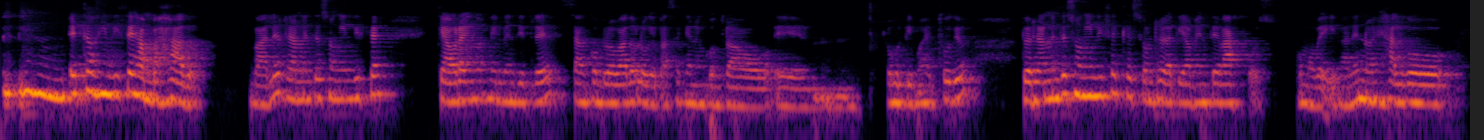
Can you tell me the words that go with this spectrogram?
Estos índices han bajado, ¿vale? Realmente son índices que ahora en 2023 se han comprobado, lo que pasa es que no he encontrado eh, los últimos estudios, pero realmente son índices que son relativamente bajos, como veis, ¿vale? No es algo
